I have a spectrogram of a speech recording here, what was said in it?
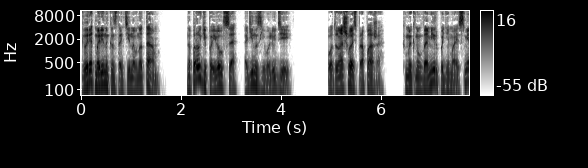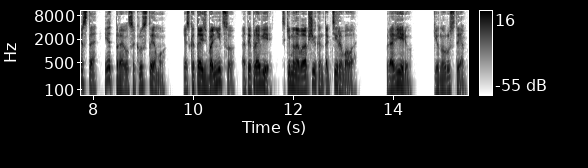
Говорят, Марина Константиновна там». На пороге появился один из его людей. «Вот и нашлась пропажа», — хмыкнул Дамир, поднимаясь с места, и отправился к Рустему. «Я скатаюсь в больницу, а ты проверь, с кем она вообще контактировала». «Проверю», — кивнул Рустем.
